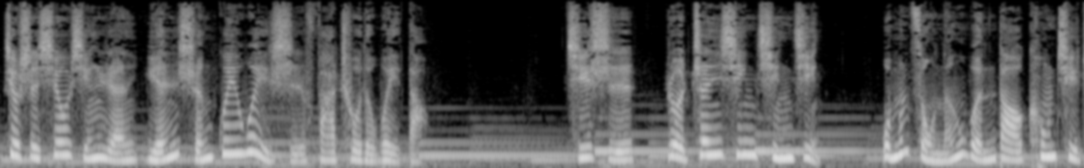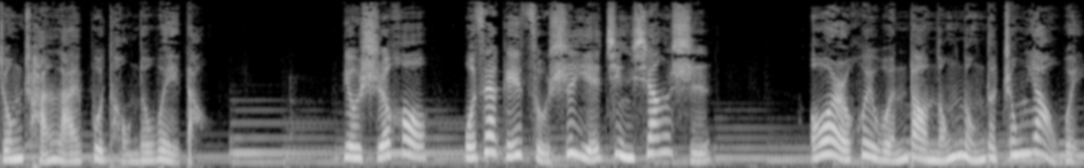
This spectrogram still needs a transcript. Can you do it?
就是修行人元神归位时发出的味道。其实，若真心清净，我们总能闻到空气中传来不同的味道。有时候我在给祖师爷敬香时，偶尔会闻到浓浓的中药味；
